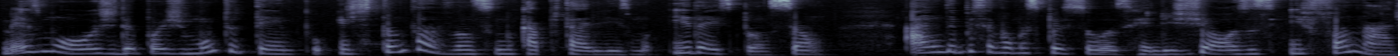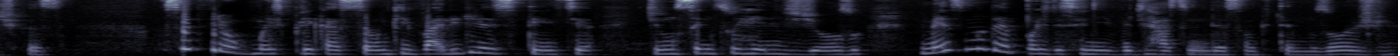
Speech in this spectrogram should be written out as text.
Mesmo hoje, depois de muito tempo e de tanto avanço no capitalismo e da expansão, ainda observamos pessoas religiosas e fanáticas. Você teria alguma explicação que valide a existência de um senso religioso, mesmo depois desse nível de racionalização que temos hoje?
